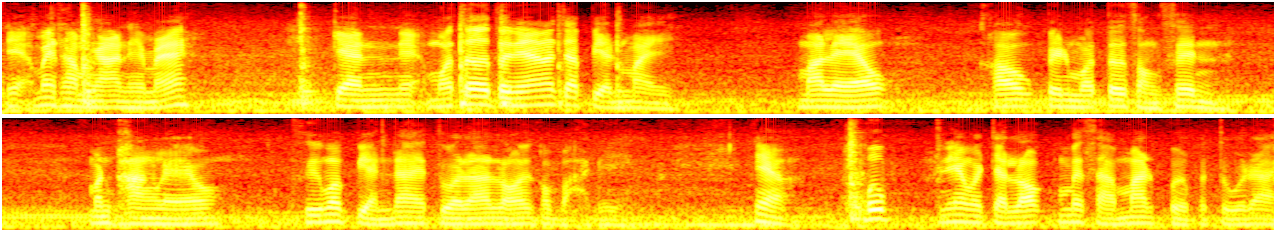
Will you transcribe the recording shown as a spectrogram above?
เนี่ยไม่ทำงานเห็นไหมแกนเนี่ยมอเตอร์ตัวนี้น่าจะเปลี่ยนใหม่มาแล้วเขาเป็นมอเตอร์สองเส้น มันพังแล้ว ซื้อมาเปลี่ยนได้ตัวละร้อยกว่าบาทเอง เนี่ยปุ๊บเนี่ยมันจะล็อกไม่สามารถเปิดประตูได้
